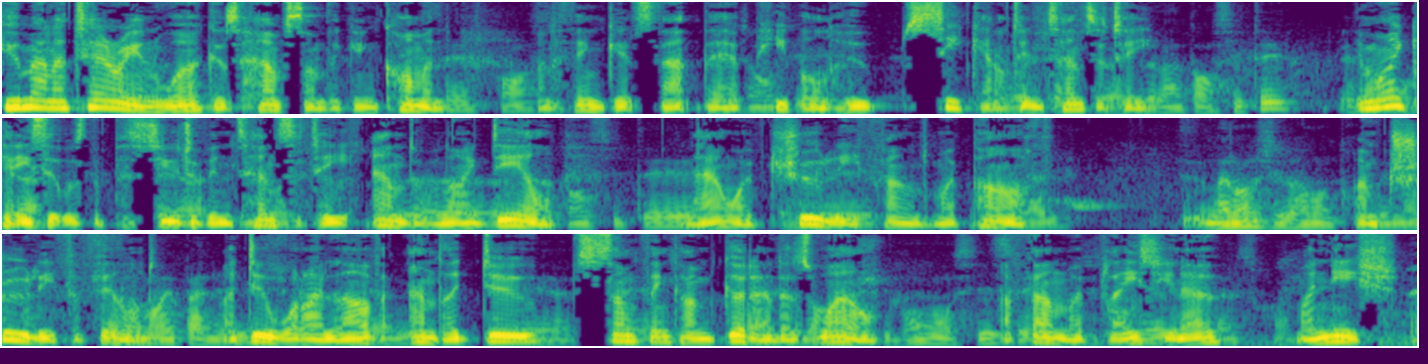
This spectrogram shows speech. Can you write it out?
Humanitarian workers have something in common, and I think it's that they're people who seek out intensity. In my case, it was the pursuit of intensity and of an ideal. Now I've truly found my path. I'm truly fulfilled. I do what I love, and I do something I'm good at as well. I found my place, you know, my niche.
